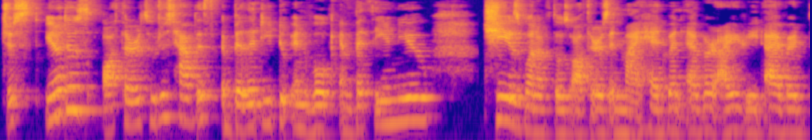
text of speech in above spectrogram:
just you know those authors who just have this ability to invoke empathy in you. She is one of those authors in my head whenever i read. I read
